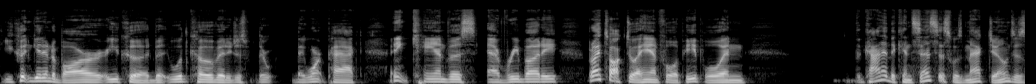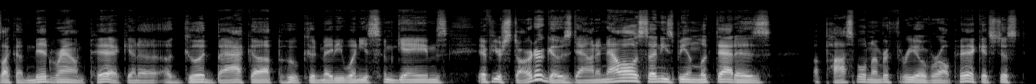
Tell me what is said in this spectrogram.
You couldn't get in a bar, or you could, but with COVID, it just they weren't packed. I didn't canvas everybody, but I talked to a handful of people and the kind of the consensus was Mac Jones is like a mid round pick and a, a good backup who could maybe win you some games if your starter goes down. And now all of a sudden he's being looked at as a possible number three overall pick. It's just,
